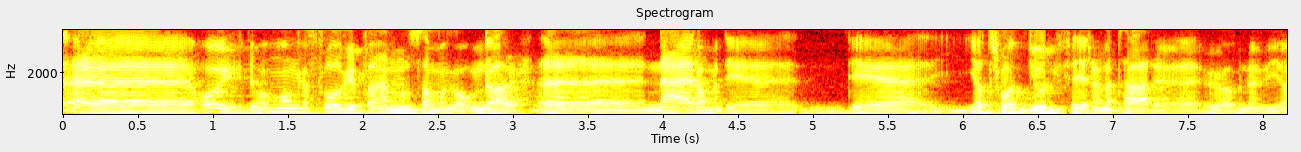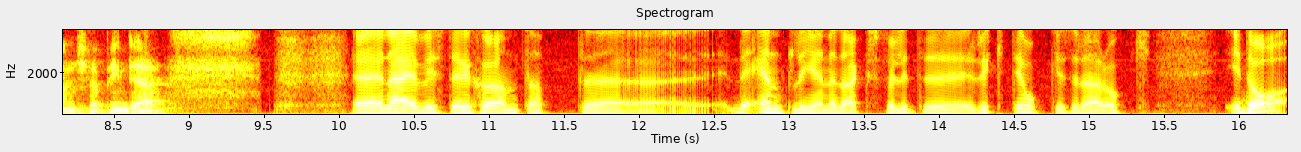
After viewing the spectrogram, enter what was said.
Eh, oj, det var många frågor på en och samma gång där. Eh, nej då, men det, det, jag tror att guldfirandet här är över nu i Jönköping. Det... Eh, nej, visst är det skönt att eh, det äntligen är dags för lite riktig hockey sådär och idag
